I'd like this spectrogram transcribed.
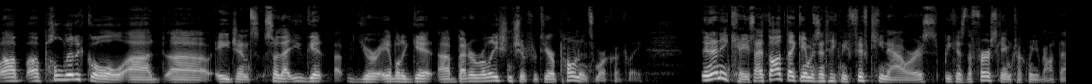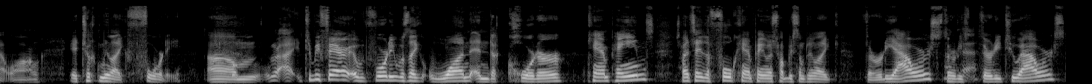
uh, uh, political uh, uh, agents so that you get you're able to get uh, better relationships with your opponents more quickly. In any case, I thought that game was going to take me 15 hours because the first game took me about that long. It took me like 40. Um, to be fair, 40 was like one and a quarter campaigns. So I'd say the full campaign was probably something like 30 hours, 30, 32 hours.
